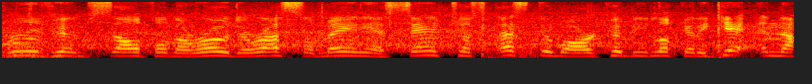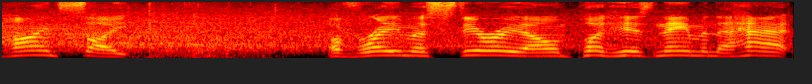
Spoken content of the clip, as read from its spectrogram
prove himself on the road to WrestleMania. Santos Escobar could be looking to get in the hindsight of Rey Mysterio and put his name in the hat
